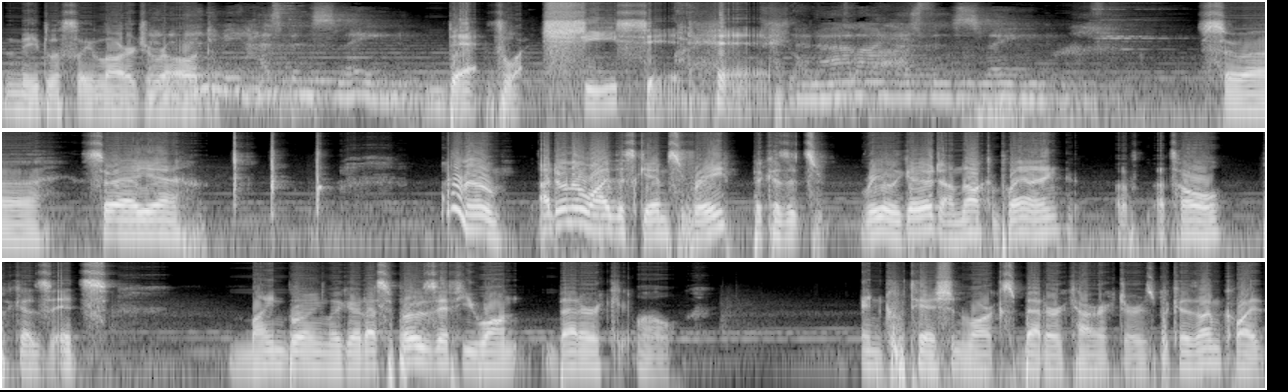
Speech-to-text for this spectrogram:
Needlessly large An rod. enemy has been slain. That's what she said. An ally has been slain. So, uh, so, uh, yeah. I don't know. I don't know why this game's free, because it's really good. I'm not complaining at all, because it's mind-blowingly good. I suppose if you want better, well, in quotation marks, better characters, because I'm quite,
